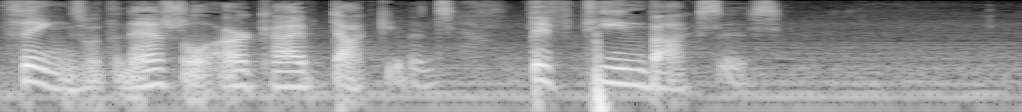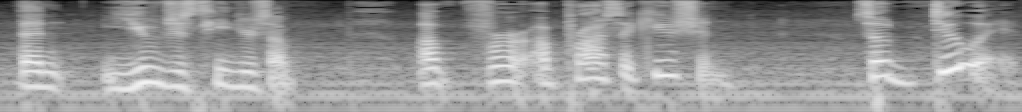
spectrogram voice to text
things with the National Archive documents, 15 boxes, then you've just teed yourself up for a prosecution. So do it.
